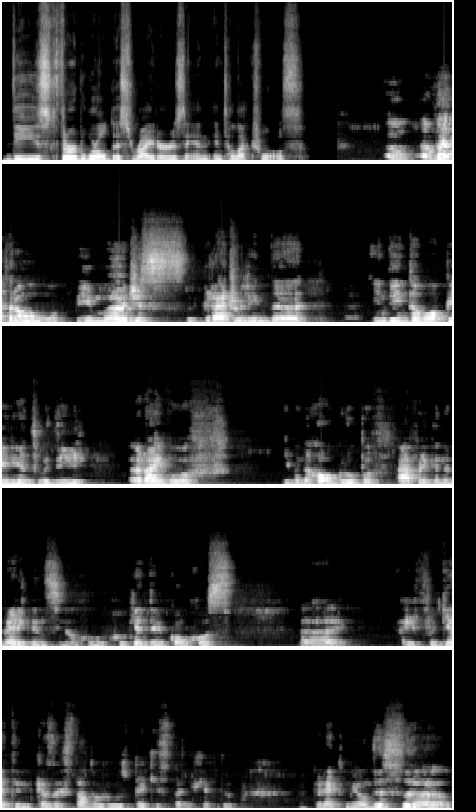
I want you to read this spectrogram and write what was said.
these third worldist writers and intellectuals? Uh, and that role emerges gradually in the in the interwar period with the arrival of even a whole group of African Americans, you know, who, who get their kolkhoz. Uh, I forget in Kazakhstan or Uzbekistan, you have to correct me on this. Uh,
